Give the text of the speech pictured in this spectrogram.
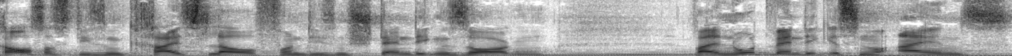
raus aus diesem Kreislauf von diesen ständigen Sorgen, weil notwendig ist nur eins,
